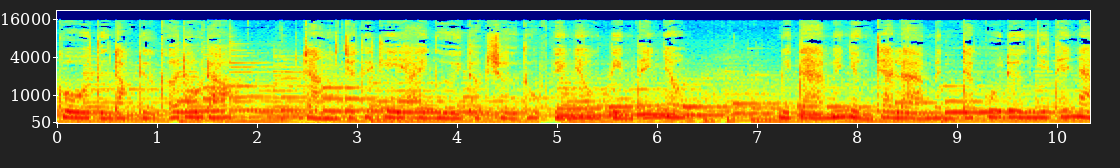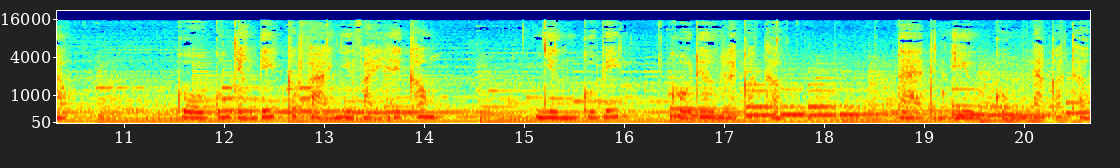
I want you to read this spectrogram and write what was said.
Cô từng đọc được ở đâu đó rằng cho tới khi hai người thật sự thuộc về nhau, tìm thấy nhau, người ta mới nhận ra là mình đã cô đơn như thế nào. Cô cũng chẳng biết có phải như vậy hay không, nhưng cô biết cô đơn là có thật, và tình yêu cũng là có thật.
